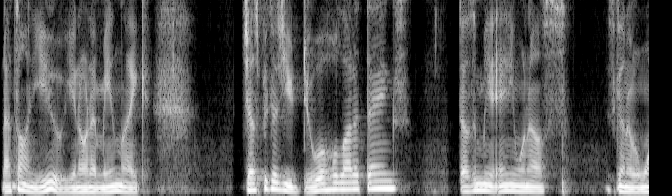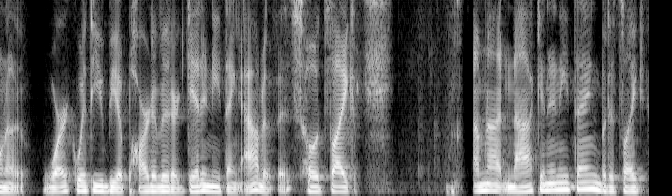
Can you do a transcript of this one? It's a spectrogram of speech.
that's on you you know what i mean? Like just because you do a whole lot of things doesn't mean anyone else is going to want to work with you, be a part of it, or get anything out of it. So it's like, I'm not knocking anything, but it's like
